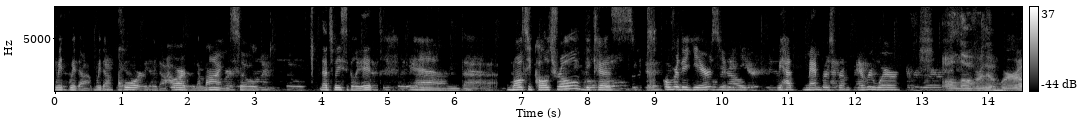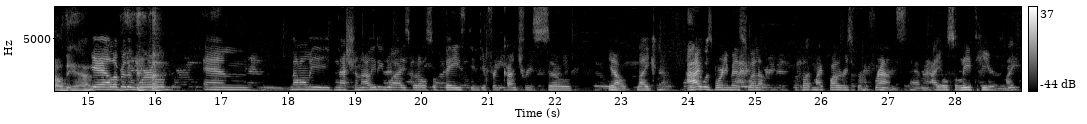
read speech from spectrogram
with with a with a core with a heart with a mind. So that's basically it. And uh, multicultural because over the years you know we had members from everywhere. All over the world yeah. Yeah all over the world. And not only nationality wise but also based in different countries. So you know, like I was born in Venezuela, but my father is from France, and I also lived here. Like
